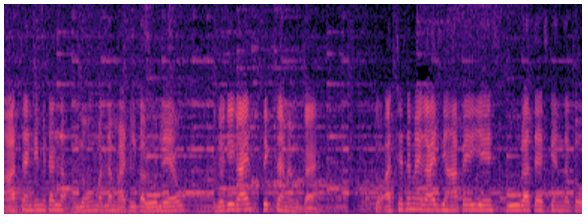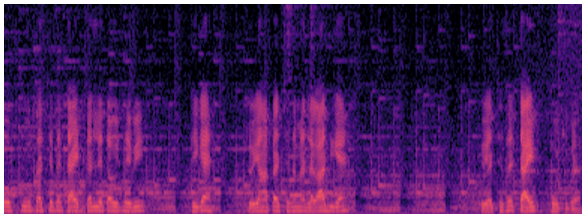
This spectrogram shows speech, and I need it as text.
आठ सेंटीमीटर लॉन्ग मतलब मेटल का रोड ले रहा हूँ, जो कि गाइस सिक्स एम का है। तो अच्छे से मैं गाइज़ यहाँ पे ये स्क्रू रहता है इसके अंदर तो स्क्रू से अच्छे से टाइट कर लेता हूँ इसे भी, ठीक है? तो यहाँ पे अच्छे से मैं लगा दिया है। तो ये अच्छे से टाइट हो चुका है।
